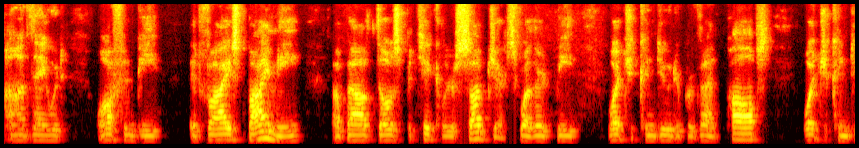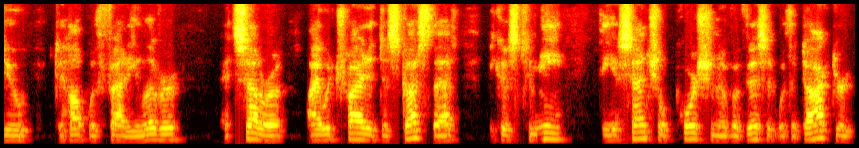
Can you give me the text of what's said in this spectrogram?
uh, they would often be advised by me about those particular subjects, whether it be what you can do to prevent polyps, what you can do to help with fatty liver, etc. I would try to discuss that because to me, the essential portion of a visit with a doctor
